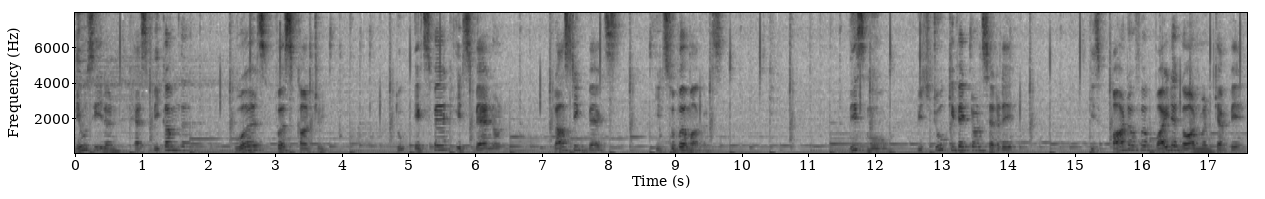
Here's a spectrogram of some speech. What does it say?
New Zealand has become the world's first country to expand its ban on plastic bags in supermarkets. This move, which took effect on Saturday, is part of a wider government campaign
